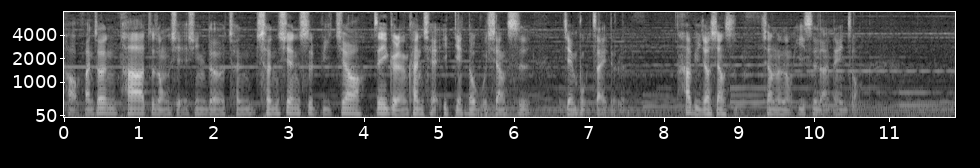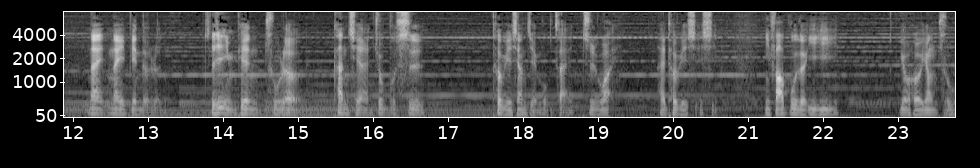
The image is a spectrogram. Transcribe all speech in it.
好，反正他这种写信的呈呈现是比较，这一个人看起来一点都不像是柬埔寨的人，他比较像是。像那种伊斯兰那一种，那那一边的人，这些影片除了看起来就不是特别像柬埔寨之外，还特别写信。你发布的意义有何用处？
